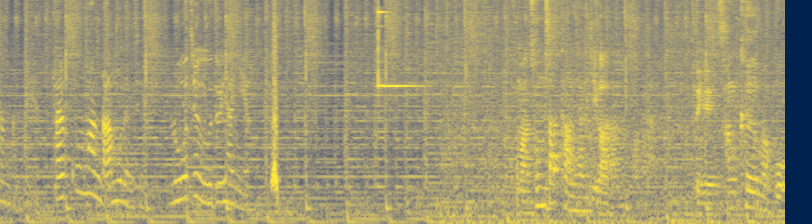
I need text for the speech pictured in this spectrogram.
향 같아요. 달콤한 나무 냄새. 로즈 우드 향이에요. 고만 솜사탕 향기가 나는 것 같아요. 되게 상큼하고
